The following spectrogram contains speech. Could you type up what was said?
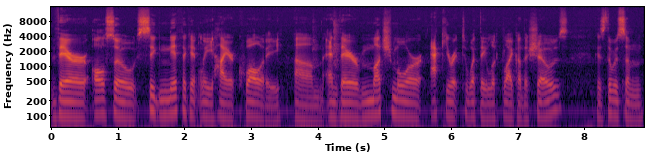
they're also significantly higher quality um, and they're much more accurate to what they looked like on the shows because there was some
